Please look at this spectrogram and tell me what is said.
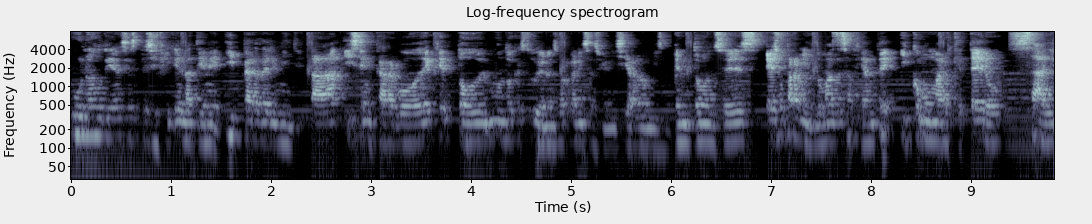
una audiencia específica y la tiene hiper delimitada y se encargó de que todo el mundo que estuviera en su organización hiciera lo mismo. Entonces, eso para mí es lo más desafiante y como marketero, salir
